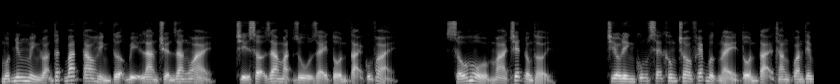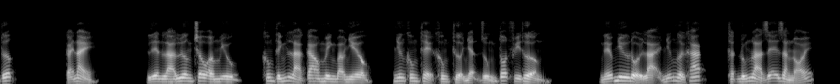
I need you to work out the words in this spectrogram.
Một nhưng mình loạn thất bát tao hình tượng bị lan truyền ra ngoài, chỉ sợ ra mặt dù dày tồn tại cũng phải. Xấu hổ mà chết đồng thời, triều đình cũng sẽ không cho phép bực này tồn tại thăng quan thêm tước. Cái này, liền là lương châu âm mưu, không tính là cao minh bao nhiêu, nhưng không thể không thừa nhận dùng tốt phi thường. Nếu như đổi lại những người khác, thật đúng là dễ dàng nói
